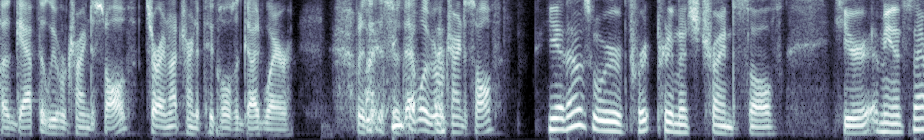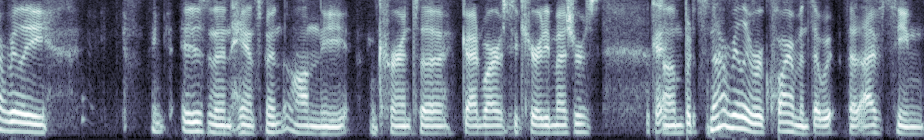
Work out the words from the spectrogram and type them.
a gap that we were trying to solve. Sorry, I'm not trying to pick holes at Guidewire, but is, it, so that, that what we were trying to solve? Yeah, that was what we were pr- pretty much trying to solve here. I mean, it's not really. It is an enhancement on the current uh, Guidewire security measures. Okay. Um, but it's not really a requirement that we, that I've seen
